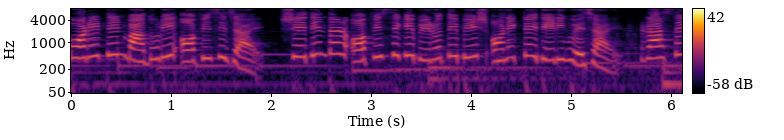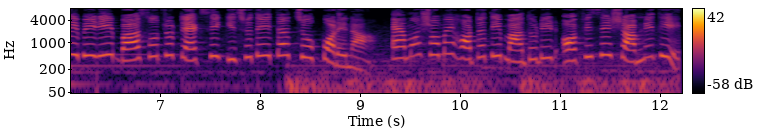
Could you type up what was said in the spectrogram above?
পরের দিন মাধুরী অফিসে যায়। সেদিন তার অফিস থেকে বেরোতে বেশ অনেকটাই দেরি হয়ে যায়। রাস্তায় বেরিয়ে বাস অটো ট্যাক্সি কিছুতেই তার চোখ পড়ে না। এমন সময় হঠাৎই মাধুরীর অফিসের সামনে দিয়ে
